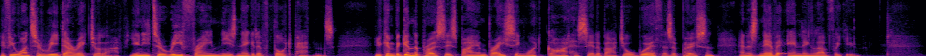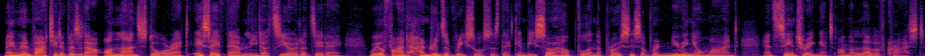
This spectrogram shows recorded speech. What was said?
If you want to redirect your life, you need to reframe these negative thought patterns. You can begin the process by embracing what God has said about your worth as a person and his never ending love for you. May we invite you to visit our online store at safamily.co.za, where you'll find hundreds of resources that can be so helpful in the process of renewing your mind and centering it on the love of Christ.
